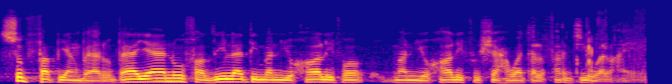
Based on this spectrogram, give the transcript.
subbab yang baru bayanu fadilati man yukhalifu man yukhalifu syahwatal farji wal ain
